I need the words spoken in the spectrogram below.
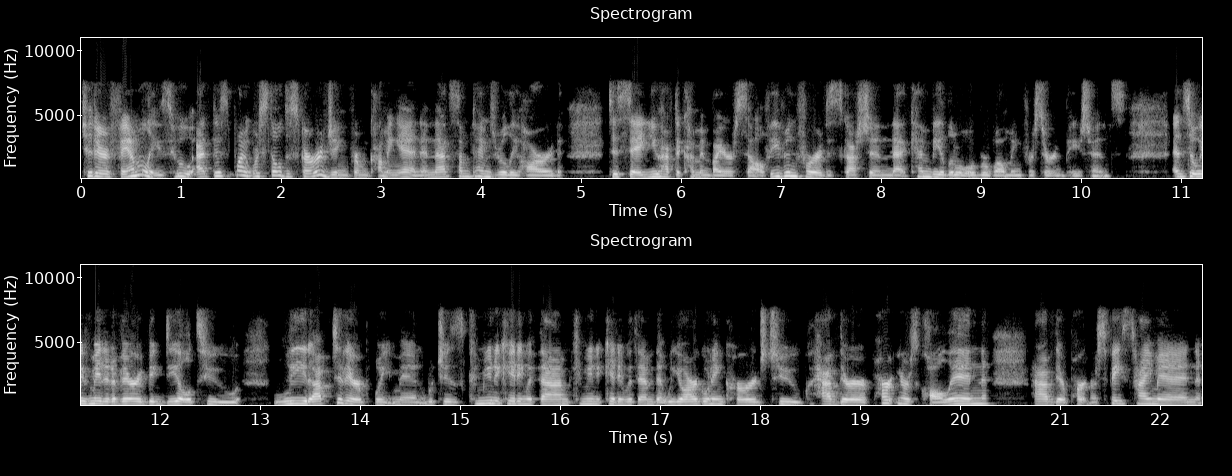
to their families who at this point were still discouraging from coming in. And that's sometimes really hard to say you have to come in by yourself even for a discussion that can be a little overwhelming for certain patients. And so we've made it a very big deal to lead up to their appointment which is communicating with them communicating with them that we are going to encourage to have their partners call in have their partners facetime in.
